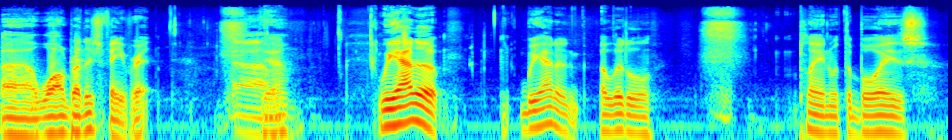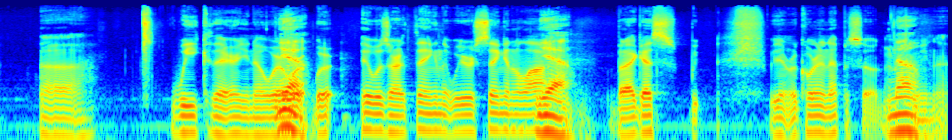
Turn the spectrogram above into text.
uh, Wall Brothers favorite. Um, yeah, we had a we had a, a little playing with the boys uh, week there. You know where Yeah. we're, we're, it was our thing that we were singing a lot. Yeah. but I guess we we didn't record an episode. No. that,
